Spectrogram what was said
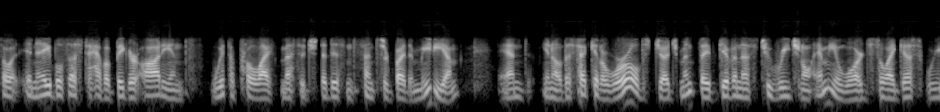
So it enables us to have a bigger audience with a pro life message that isn't censored by the media and you know the secular world's judgment they've given us two regional emmy awards so i guess we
